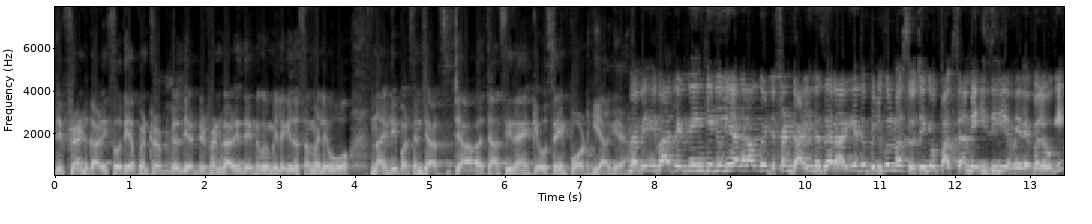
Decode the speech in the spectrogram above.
डिफरेंट गाड़ी सॉरी आपको इंटरप्ट कर दिया डिफरेंट गाड़ी देखने को मिलेगी तो समझ ले वो 90 परसेंट चांसेस हैं कि उसे इंपोर्ट किया गया। मैं भी बात देख रही हूँ कि क्योंकि अगर आपको कोई डिफरेंट गाड़ी नज़र आ रही है तो बिल्कुल मत सोचें कि वो पाकिस्तान में इजीली अवेलेबल होगी।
